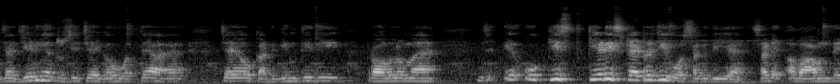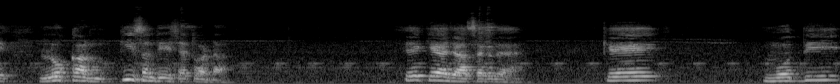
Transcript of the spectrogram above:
ਜਾਂ ਜਿਹੜੀਆਂ ਤੁਸੀਂ ਚਾਹੇ ਗਊ ਹੱਤਿਆ ਹੈ, ਚਾਹੇ ਉਹ ਘੱਟ ਗਿਣਤੀ ਦੀ ਪ੍ਰੋਬਲਮ ਹੈ ਇਹ ਉਹ ਕਿਸ, ਕਿਹੜੀ ਸਟ੍ਰੈਟਜੀ ਹੋ ਸਕਦੀ ਹੈ ਸਾਡੇ ਆਵਾਮ ਦੇ ਲੋਕਾਂ ਨੂੰ? ਕੀ ਸੰਦੇਸ਼ ਹੈ ਤੁਹਾਡਾ? ਇਹ ਕਿਹਾ ਜਾ ਸਕਦਾ ਹੈ ਕਿ ਮੋਦੀ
